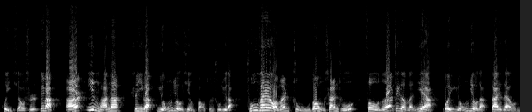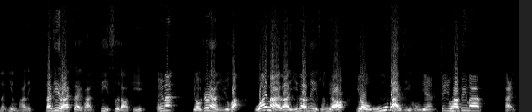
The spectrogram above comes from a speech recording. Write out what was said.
会消失，对吧？而硬盘呢，是一个永久性保存数据的，除非我们主动删除，否则这个文件啊会永久的待在我们的硬盘里。那接下来再看第四道题，同学们有这样一句话。我买了一个内存条，有五百 G 空间，这句话对吗？哎，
